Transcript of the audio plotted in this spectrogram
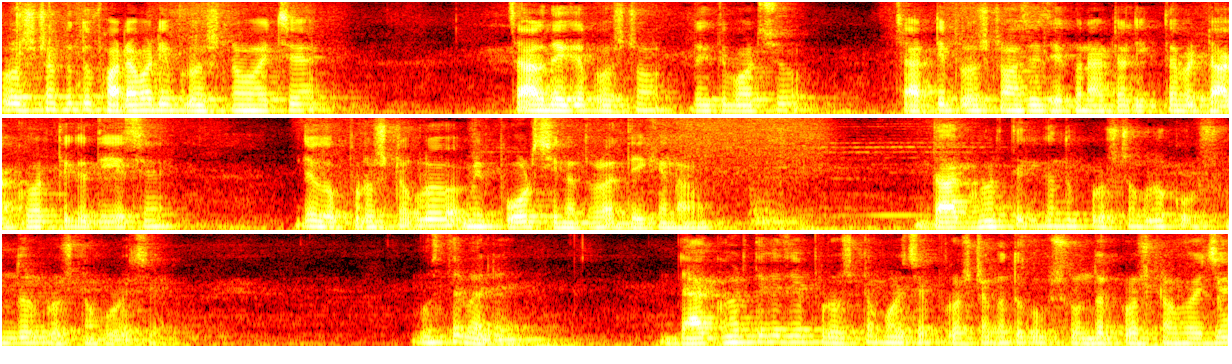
প্রশ্ন কিন্তু ফাটাফাটি প্রশ্ন হয়েছে। চার দিকে প্রশ্ন দেখতে পাচ্ছ চারটি প্রশ্ন আছে, যে কোনো একটা লিখতে হবে, ডাকঘর থেকে দিয়েছে। দেখো, প্রশ্নগুলো আমি পড়ছি না, তোমরা দেখে নাও। ডাকঘর থেকে কিন্তু প্রশ্নগুলো খুব সুন্দর প্রশ্ন করেছে। বুঝতে পারলে? ডাকঘর থেকে যে প্রশ্ন করেছে, প্রশ্ন কিন্তু খুব সুন্দর প্রশ্ন হয়েছে।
